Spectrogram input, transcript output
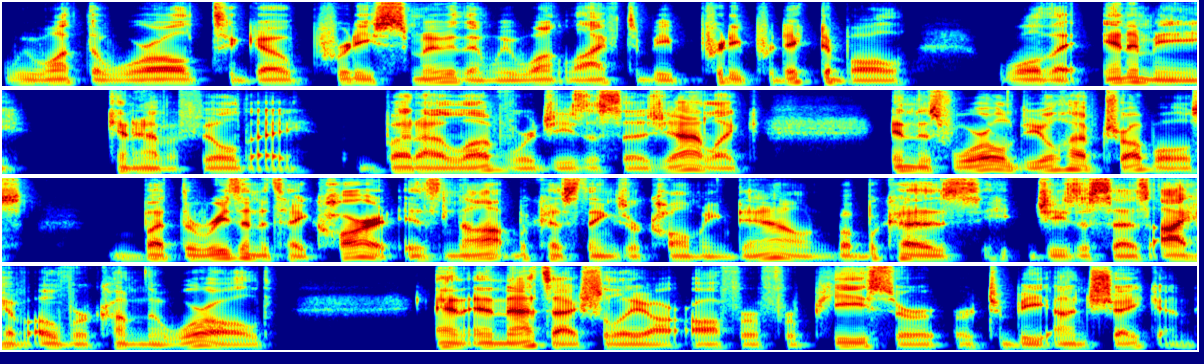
we want the world to go pretty smooth and we want life to be pretty predictable well the enemy can have a field day. But i love where jesus says yeah like in this world you'll have troubles but the reason to take heart is not because things are calming down but because jesus says i have overcome the world and and that's actually our offer for peace or or to be unshaken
